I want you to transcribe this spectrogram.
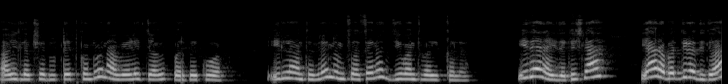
ಐದು ಲಕ್ಷ ದುಡ್ಡು ಎತ್ಕೊಂಡು ನಾವು ಹೇಳಿದ ಜಾಗಕ್ಕೆ ಬರಬೇಕು. ಇಲ್ಲ ಅಂತಂದ್ರೆ ನಿಮ್ಮ ಸೊಸೆನ ಜೀವಂತವಾಗಿಕ್ಕಲ್ಲ ಇದೇನ ಇದು ಕೃಷ್ಣ? ಯಾರ ಬರ್ದಿರೋದಿದ್ವಾ?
